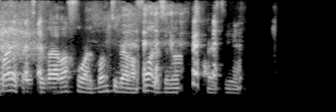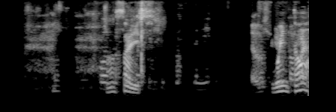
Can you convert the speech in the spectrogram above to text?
quarto, aí você vai lá fora. Quando tiver lá fora, você vai lá fora. assim, Faça isso. eu não sei Ou então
